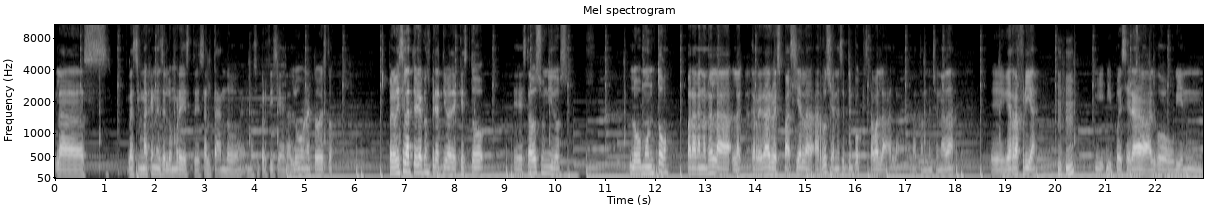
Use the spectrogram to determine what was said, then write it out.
las, las imágenes del hombre este, saltando en la superficie de la luna, todo esto. Pero dice la teoría conspirativa de que esto eh, Estados Unidos lo montó para ganarle la, carrera aeroespacial a, Rusia en ese tiempo que estaba la, tan mencionada eh, Guerra Fría. y, pues era algo bien,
